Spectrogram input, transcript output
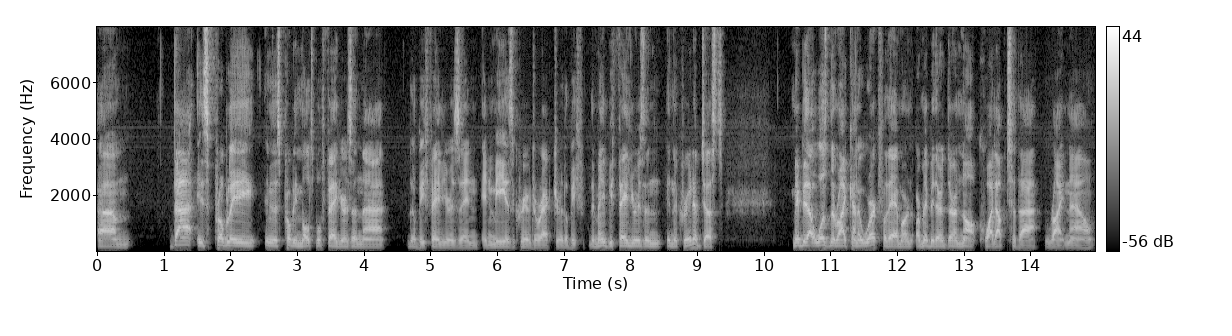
um, that is probably you know, there's probably multiple failures in that. There'll be failures in in me as a creative director. There'll be there may be failures in in the creative. Just maybe that wasn't the right kind of work for them, or or maybe they're they're not quite up to that right now.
